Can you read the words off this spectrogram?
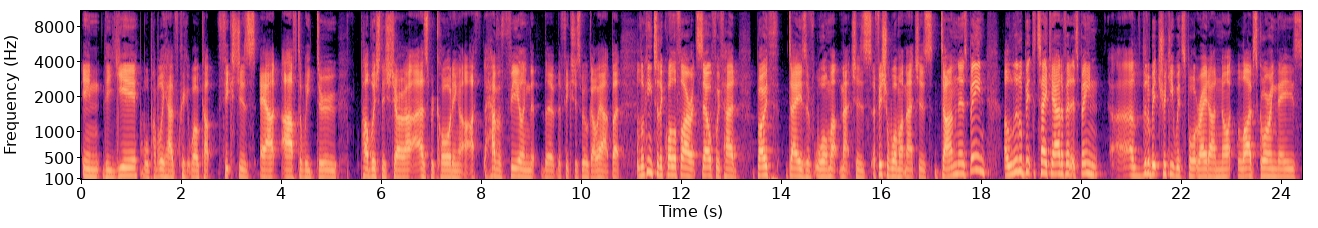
in the year. We'll probably have Cricket World Cup fixtures out after we do publish this show as recording. I have a feeling that the, the fixtures will go out. But looking to the qualifier itself, we've had both days of warm up matches, official warm up matches done. There's been a little bit to take out of it. It's been a little bit tricky with Sport Radar not live scoring these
